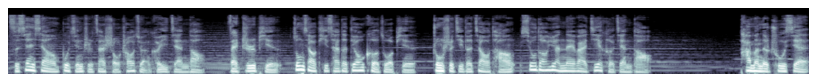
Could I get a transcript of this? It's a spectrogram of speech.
此现象不仅只在手抄卷可以见到，在织品、宗教题材的雕刻作品、中世纪的教堂、修道院内外皆可见到。它们的出现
